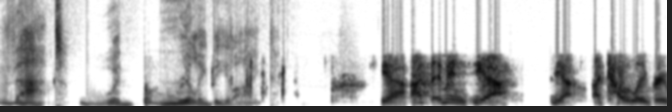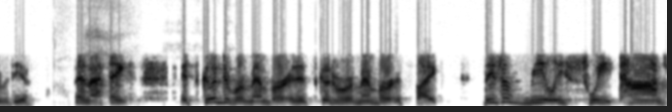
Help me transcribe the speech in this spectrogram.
that would really be like. Yeah. I, th- I mean, yeah. Yeah. I totally agree with you. And I think it's good to remember, and it's good to remember it's like these are really sweet times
